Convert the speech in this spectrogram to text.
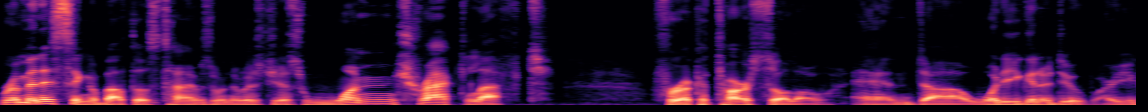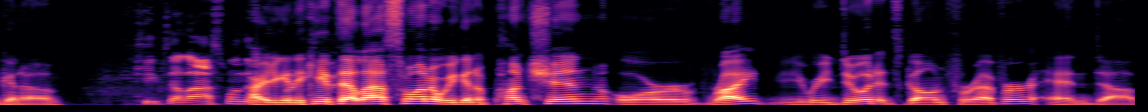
reminiscing about those times when there was just one track left for a guitar solo. And uh, what are you going to do? Are you going to Keep that last one. are you going to keep that last one? Are we going to punch in or right? You redo it, it's gone forever. And uh,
